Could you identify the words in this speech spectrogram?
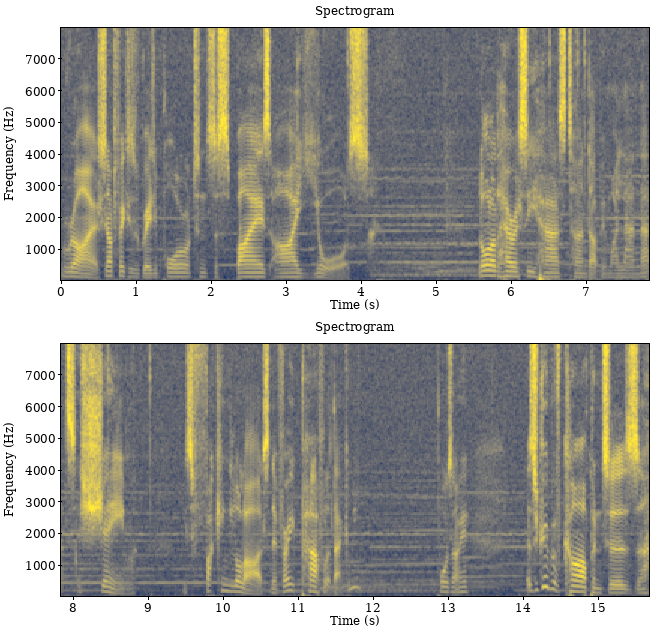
Right, the artifact is of great importance, the spies are yours. Lollard Heresy has turned up in my land, that's a shame. These fucking Lollards, and they're very powerful at that. Can we pause out here? There's a group of carpenters uh,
